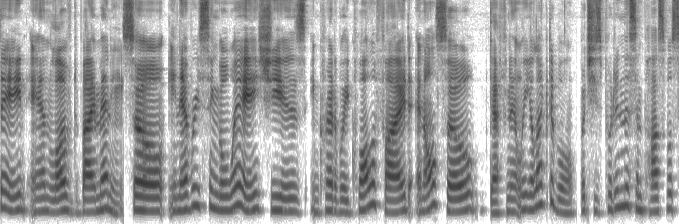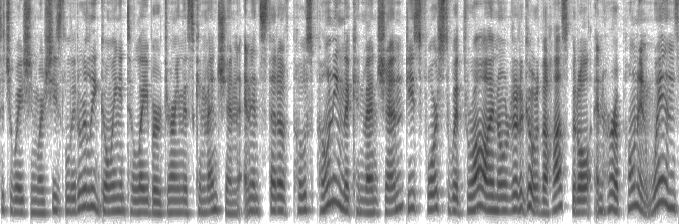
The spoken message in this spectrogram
state and loved by many. So, in every single way, she is incredibly qualified and also definitely electable. But she's put in this impossible situation where she's literally going into labor during this convention, and instead of postponing the convention, she's forced to withdraw in order to go to the hospital, and her opponent wins.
